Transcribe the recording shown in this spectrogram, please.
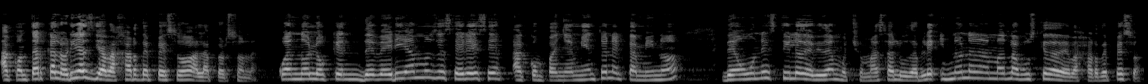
a contar calorías y a bajar de peso a la persona. Cuando lo que deberíamos de hacer es acompañamiento en el camino de un estilo de vida mucho más saludable y no nada más la búsqueda de bajar de peso,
